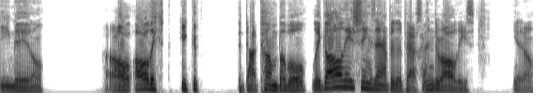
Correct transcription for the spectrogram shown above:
email, all, all these, the dot com bubble, like all these things happened in the past. I've been through all these, you know,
